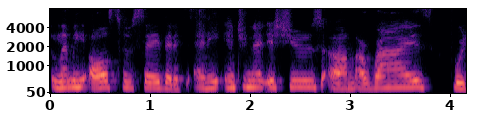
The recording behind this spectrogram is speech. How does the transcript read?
Let me also say that if any internet issues um, arise, we're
